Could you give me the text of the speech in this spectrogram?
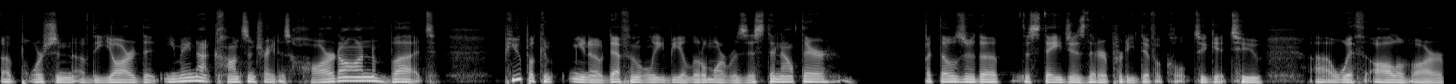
a portion of the yard that you may not concentrate as hard on, but pupa can you know definitely be a little more resistant out there but those are the the stages that are pretty difficult to get to uh, with all of our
